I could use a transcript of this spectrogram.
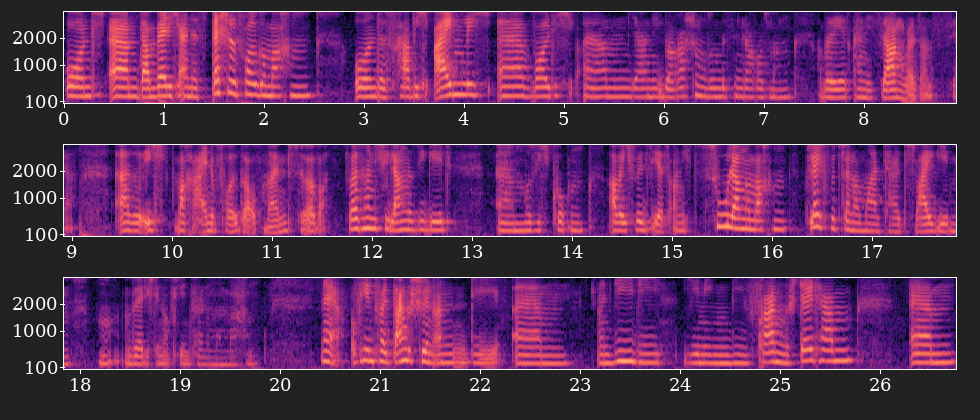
Und ähm, dann werde ich eine Special-Folge machen. Und das habe ich eigentlich, äh, wollte ich ähm, ja eine Überraschung so ein bisschen daraus machen. Aber jetzt kann ich sagen, weil sonst ist ja. Also ich mache eine Folge auf meinem Server. Ich weiß noch nicht, wie lange sie geht. Ähm, muss ich gucken. Aber ich will sie jetzt auch nicht zu lange machen. Vielleicht wird es dann nochmal einen Teil 2 geben. Werde ich den auf jeden Fall nochmal machen. Naja, auf jeden Fall Dankeschön an die, ähm, an die, diejenigen, die Fragen gestellt haben. Ähm,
